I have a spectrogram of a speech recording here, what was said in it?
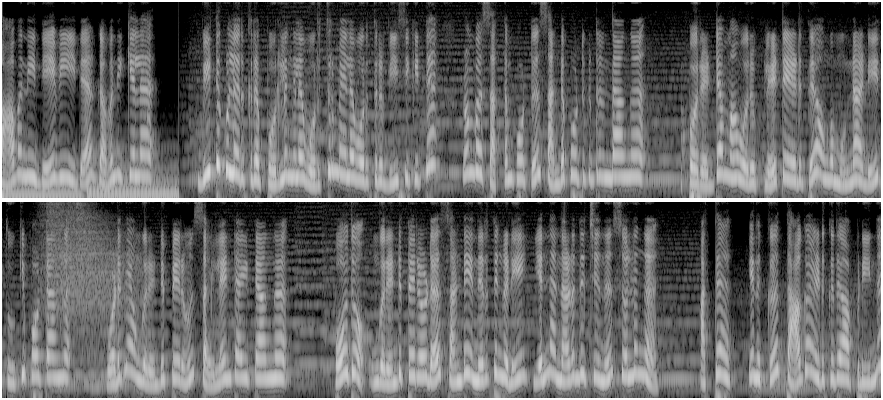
பாவனி தேவி இத கவனிக்கல. வீட்டுக்குள்ள இருக்கிற பொருளுங்களை ஒருத்தர் மேல ஒருத்தர் வீசிக்கிட்டு ரொம்ப சத்தம் போட்டு சண்டை போட்டுக்கிட்டு இருந்தாங்க. அப்போ ரெட்டம்மா ஒரு பிளேட்டை எடுத்து அவங்க முன்னாடி தூக்கி போட்டாங்க. உடனே அவங்க ரெண்டு பேரும் சைலண்ட் ஆயிட்டாங்க. போதும் உங்க ரெண்டு பேரோட சண்டையை நிறுத்துங்கடி. என்ன நடந்துச்சுன்னு சொல்லுங்க. அத்தை எனக்கு தாகம் எடுக்குது அப்படின்னு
